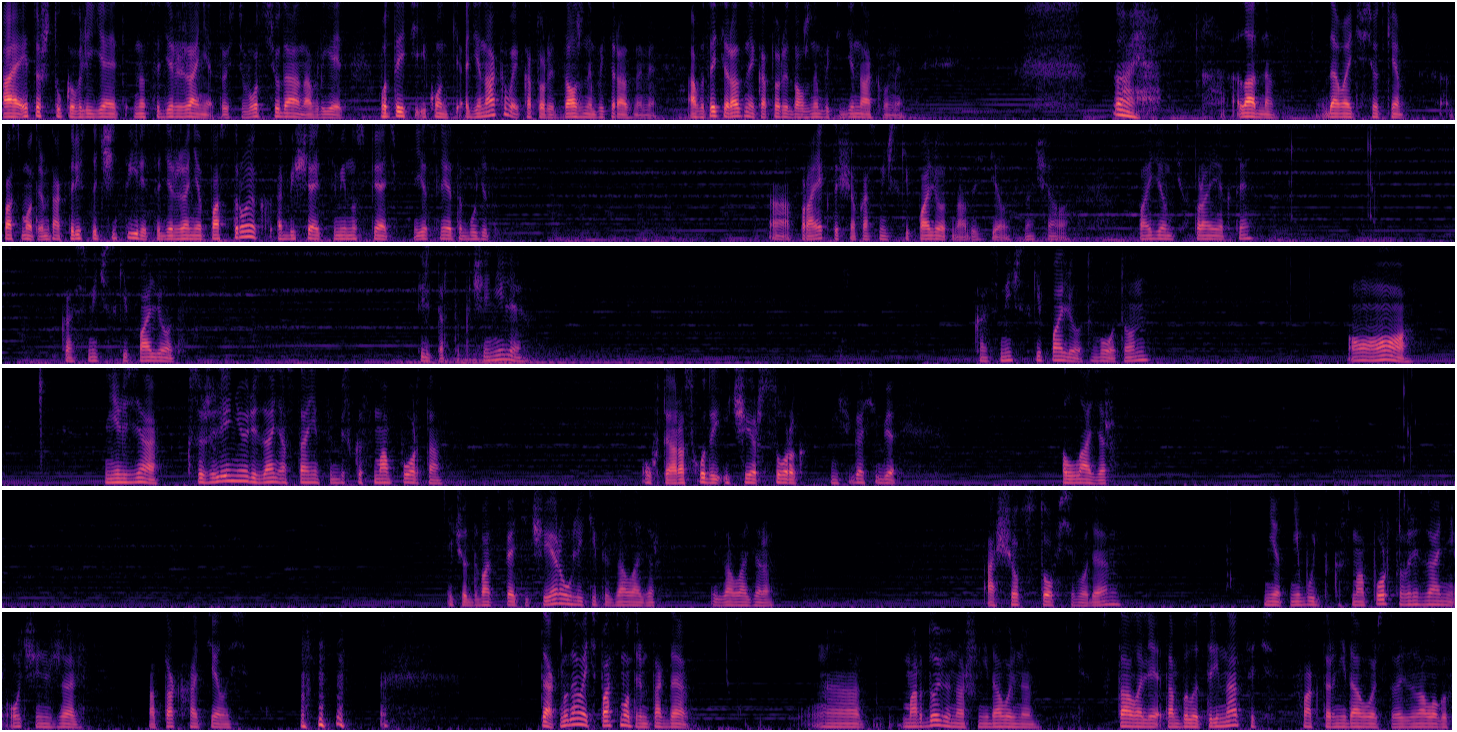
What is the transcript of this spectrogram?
А эта штука влияет на содержание. То есть вот сюда она влияет вот эти иконки одинаковые, которые должны быть разными, а вот эти разные, которые должны быть одинаковыми. Ай. Ладно, давайте все-таки посмотрим. Так, 304 содержание построек обещается минус 5. Если это будет... А, проект еще, космический полет надо сделать сначала. Пойдемте в проекты. Космический полет. Фильтр-то починили. Космический полет. Вот он. О, -о, -о. Нельзя. К сожалению, Рязань останется без космопорта. Ух ты, а расходы ИЧР 40. Нифига себе. лазер. И что, 25 ИЧР улетит из-за лазер? Из-за лазера. А счет 100 всего, да? Нет, не будет космопорта в Рязани. Очень жаль. А так хотелось. Так, ну давайте посмотрим тогда э, Мордовию нашу недовольную. Стало ли... Там было 13 фактор недовольства из-за налогов.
